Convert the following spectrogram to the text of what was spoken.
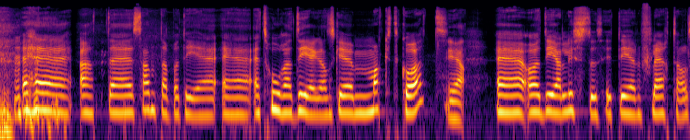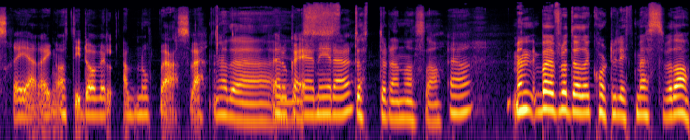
eh, at eh, Senterpartiet er Jeg tror at de er ganske maktkåt. Ja. Eh, og at de har lyst til å sitte i en flertallsregjering, og at de da vil ende opp med SV. Ja, det, Er dere enig i det? Støtter den, altså. Ja. Men bare for å dra det kortet litt med SV, da.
